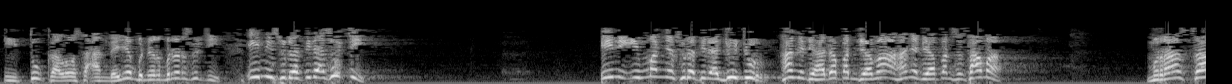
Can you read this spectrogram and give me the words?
Itu kalau seandainya benar-benar suci. Ini sudah tidak suci. Ini imannya sudah tidak jujur. Hanya di hadapan jamaah, hanya di hadapan sesama. Merasa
